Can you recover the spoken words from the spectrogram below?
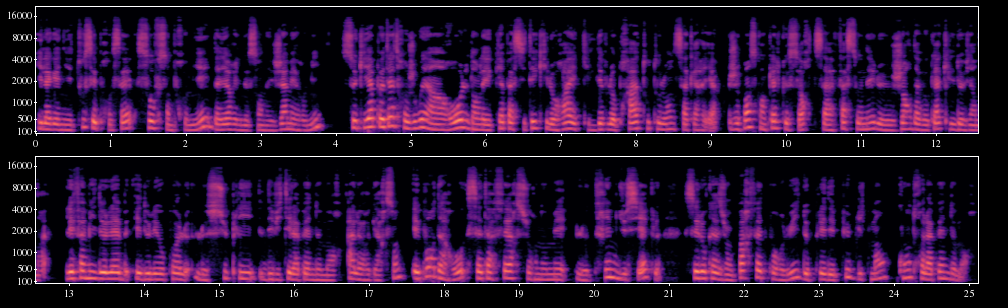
Il a gagné tous ses procès, sauf son premier, d'ailleurs il ne s'en est jamais remis. ce qui a peut-être joué un rôle dans les capacités qu'il aura et qu'il développera tout au long de sa carrière. Je pense qu'en quelque sorte, ça a façonné le genre d'avocat qu'il deviendrait. Les familles de Leb et de Léopold le supplient d'éviter la peine de mort à leur garçon, et pour Darrow, cette affaire surnommée le crime du siècle, c'est l'occasion parfaite pour lui de plaider publiquement contre la peine de mort.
